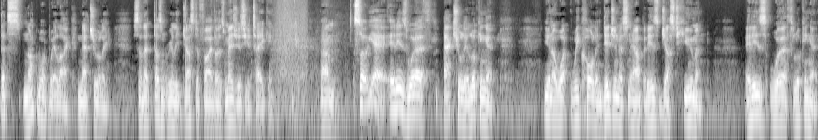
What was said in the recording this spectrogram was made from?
that's not what we're like naturally. So that doesn't really justify those measures you're taking. Um, so yeah, it is worth actually looking at, you know, what we call indigenous now, but is just human. It is worth looking at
